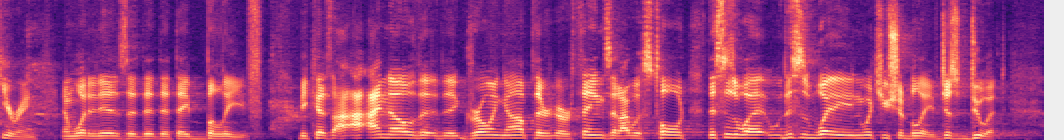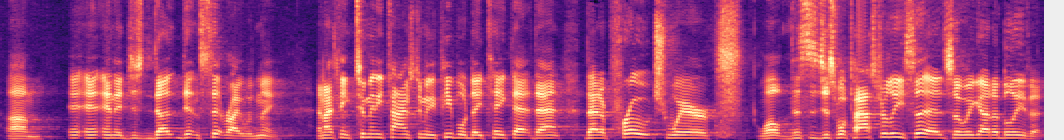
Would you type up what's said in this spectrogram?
hearing and what it is that, that, that they believe because I, I know that, that, growing up there are things that I was told this is what this is way in which you should believe. Just do it, um, and, and, it just does, didn't sit right with me. And I think too many times, too many people they take that that that approach where, well, this is just what Pastor Lee said, so we got to believe it.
